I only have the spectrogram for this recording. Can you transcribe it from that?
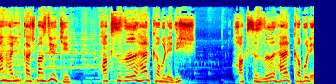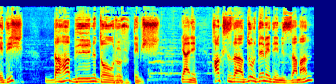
Kıbrıs'tan Halil Kaçmaz diyor ki haksızlığı her kabul ediş haksızlığı her kabul ediş daha büyüğünü doğurur demiş. Yani haksızlığa dur demediğimiz zaman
